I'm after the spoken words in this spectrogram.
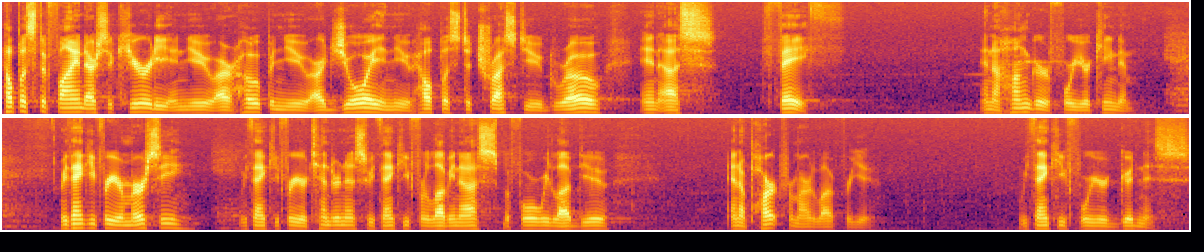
Help us to find our security in you, our hope in you, our joy in you. Help us to trust you. Grow in us faith and a hunger for your kingdom. We thank you for your mercy. We thank you for your tenderness. We thank you for loving us before we loved you and apart from our love for you. We thank you for your goodness,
